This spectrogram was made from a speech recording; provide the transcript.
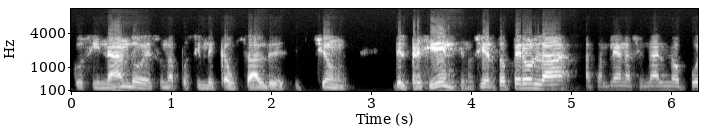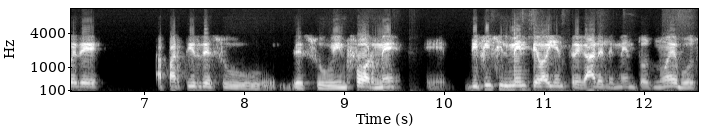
cocinando es una posible causal de destitución del presidente, ¿no es cierto? Pero la Asamblea Nacional no puede, a partir de su, de su informe, eh, difícilmente vaya a entregar elementos nuevos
